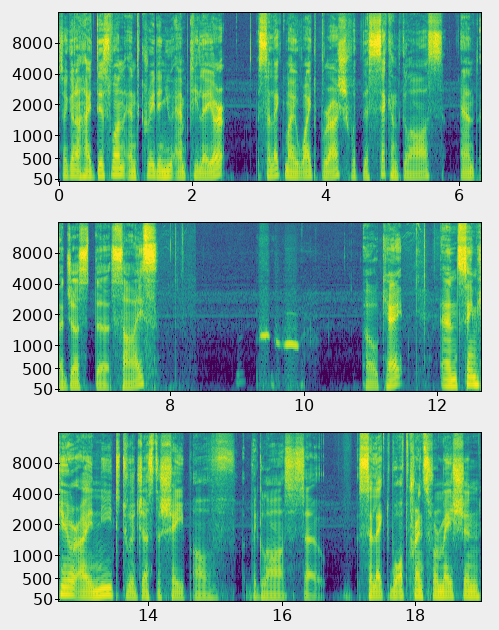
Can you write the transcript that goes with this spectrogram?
So I'm going to hide this one and create a new empty layer. Select my white brush with the second gloss and adjust the size Okay. And same here, I need to adjust the shape of the gloss. So select warp transformation.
